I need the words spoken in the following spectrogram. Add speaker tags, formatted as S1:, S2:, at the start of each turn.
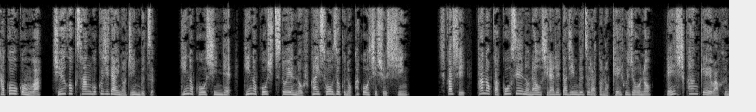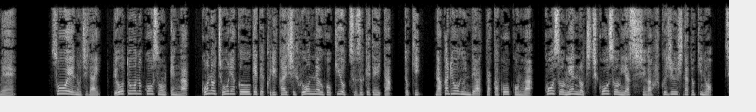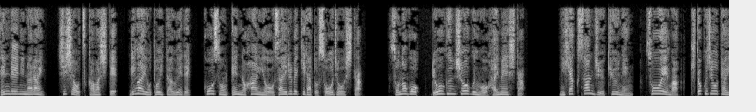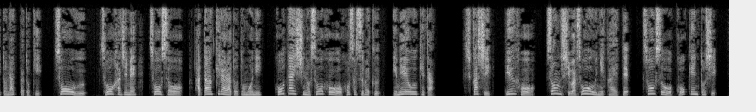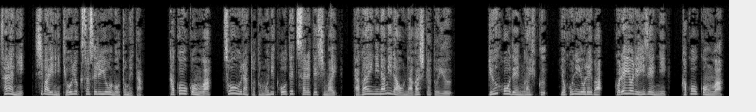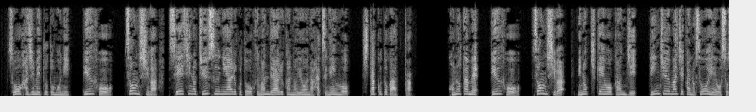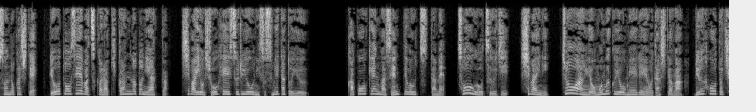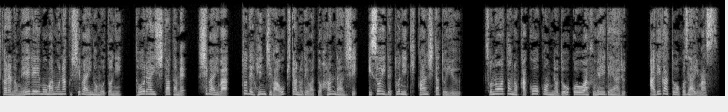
S1: 加工根は中国三国時代の人物。義の皇親で義の皇室と縁の深い相続の加工氏出身。しかし、他の加工姓の名を知られた人物らとの系譜上の連種関係は不明。宋英の時代、両党の高孫縁が語の調略を受けて繰り返し不穏な動きを続けていた時、中両軍であった加工根は、高孫縁の父高孫康が服従した時の洗礼に習い、死者を使わして利害を解いた上で、高孫縁の範囲を抑えるべきだと奏上した。その後、両軍将軍を拝命した。239年、宋英が既得状態となった時、宋羽、宋はじめ、宋宗、畑明らと共に、皇太子の双方を補佐すべく、異名を受けた。しかし、劉邦、孫氏は宋羽に変えて、曹操を貢献とし、さらに、芝居に協力させるよう求めた。加工根は、宋浦と共に更迭されてしまい、互いに涙を流したという。劉邦伝が引く、横によれば、これより以前に、加工根は、宋はじめと共に、劉邦、孫氏が政治の中枢にあることを不満であるかのような発言をしたことがあった。このため、劉邦、孫氏は身の危険を感じ、臨終間近の宋兵をそそのかして、両党征伐から帰還の途にあった芝居を招聘するように進めたという。加工権が先手を打つため、宋雨を通じ、芝居に長安へ赴くよう命令を出したが、劉邦たちからの命令も間もなく芝居のもとに到来したため、芝居は都で返事が起きたのではと判断し、急いで都に帰還したという。その後の加工根の動向は不明である。ありがとうございます。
